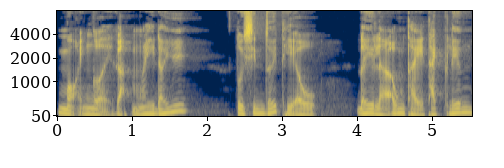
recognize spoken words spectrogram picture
Mọi người gặp ngay đấy. Tôi xin giới thiệu, đây là ông thầy Thạch Liêng,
